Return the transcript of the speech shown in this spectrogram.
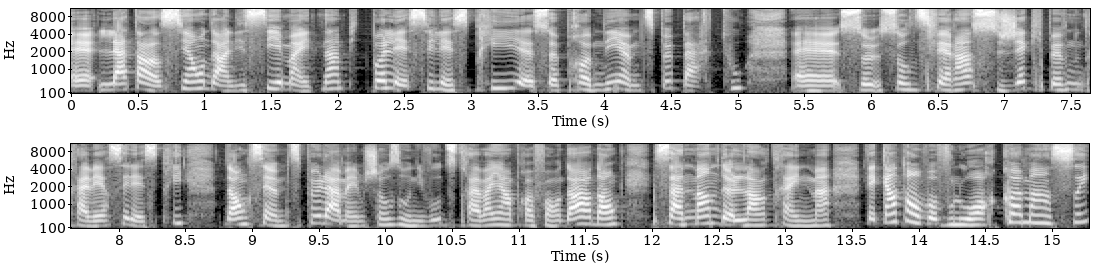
euh, l'attention dans l'ici et maintenant, puis de ne pas laisser l'esprit euh, se promener un petit peu partout euh, sur, différents sujets qui peuvent nous traverser l'esprit. Donc, c'est un petit peu la même chose au niveau du travail en profondeur. Donc, ça demande de l'entraînement. Fait quand on va vouloir commencer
